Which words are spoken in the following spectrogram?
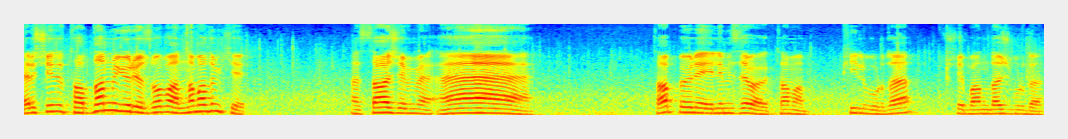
Her şeyi de tabdan mı görüyoruz baba anlamadım ki. Ha sağ cebime. He. Tab böyle elimize bak tamam. Pil burada. Şey bandaj burada.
